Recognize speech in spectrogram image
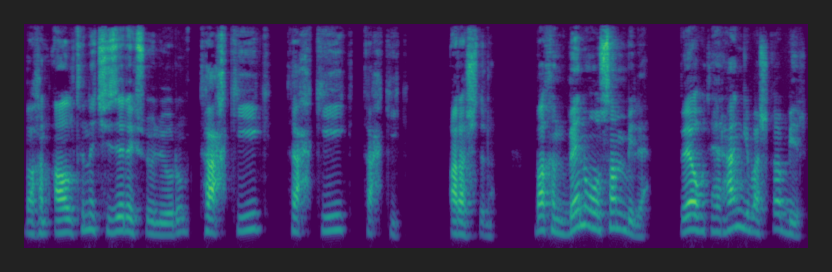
bakın altını çizerek söylüyorum. Tahkik, tahkik, tahkik. Araştırın. Bakın ben olsam bile veyahut herhangi başka bir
